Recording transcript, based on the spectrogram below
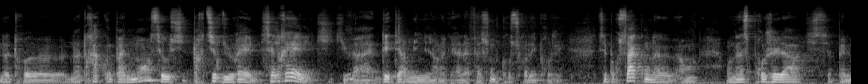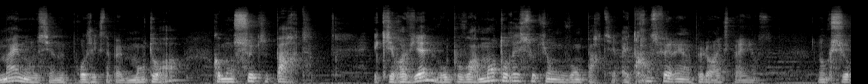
notre, notre accompagnement, c'est aussi de partir du réel. C'est le réel qui, va déterminer la, la, façon de construire les projets. C'est pour ça qu'on a, on a ce projet-là qui s'appelle Mine. On a aussi un autre projet qui s'appelle Mentorat. Comment ceux qui partent et qui reviennent vont pouvoir mentorer ceux qui vont partir et transférer un peu leur expérience. Donc sur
